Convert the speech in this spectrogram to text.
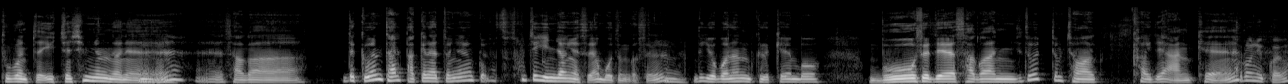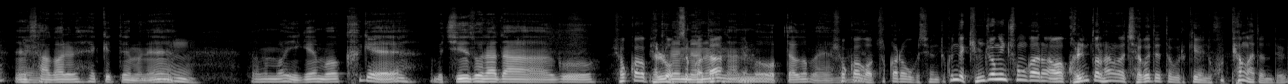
두 번째 2016년에 음. 사과 근데 그건 다 박근혜 대통령 솔직히 인정했어요 모든 것을. 음. 근데 요번은 그렇게 뭐 무엇에 대해 사과한지도 좀 정확하지 않게 그러니까요. 네. 사과를 했기 때문에 음. 저는 뭐 이게 뭐 크게 뭐 진솔하다고 효과가 별로 없을 거다. 나는 뭐 없다고 봐요. 효과가 없을 거라고 보시는데 근데 김종인 총괄은 아, 걸림돌 하나가 제거됐다고 이렇게 호평하던데요.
